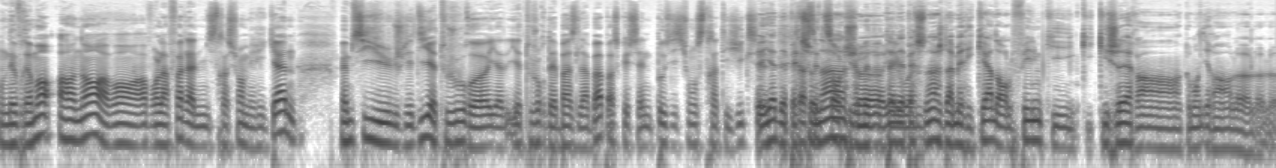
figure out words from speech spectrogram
on est vraiment un an avant, avant la fin de l'administration américaine. Même si, je l'ai dit, il y, a toujours, euh, il y, a, il y a toujours des bases là-bas parce que c'est une position stratégique. Il y a des c'est à 700 personnages, euh, il y a des personnages d'Américains dans le film qui, qui, qui gèrent un, comment dire, un- le, le, le,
